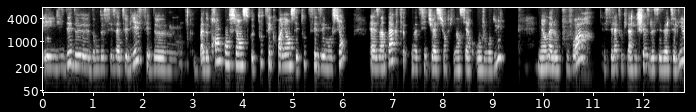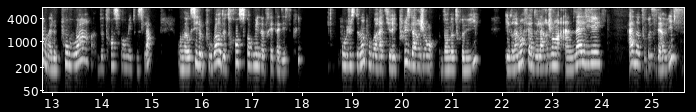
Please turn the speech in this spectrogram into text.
et l'idée de, de ces ateliers, c'est bah, de prendre conscience que toutes ces croyances et toutes ces émotions, elles impactent notre situation financière aujourd'hui, mais on a le pouvoir, et c'est là toute la richesse de ces ateliers, on a le pouvoir de transformer tout cela. On a aussi le pouvoir de transformer notre état d'esprit pour justement pouvoir attirer plus d'argent dans notre vie et vraiment faire de l'argent un allié à notre service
